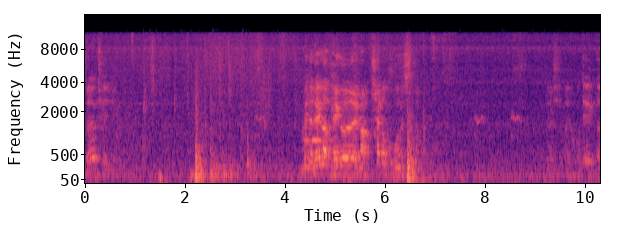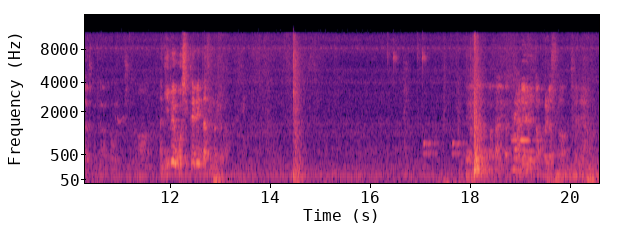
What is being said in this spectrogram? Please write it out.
드라이브 쳐야지. 근데 내가 100을 막 8번 9번을 친단 말이야. 내가 신발 한번 때리겠다 지금 생각하고 있지. 어, 한 250 때린다 생각해봐. 네, 생각하니까 다리를 일단 벌렸어 최대한.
